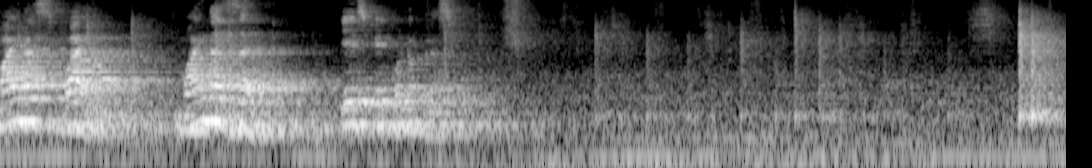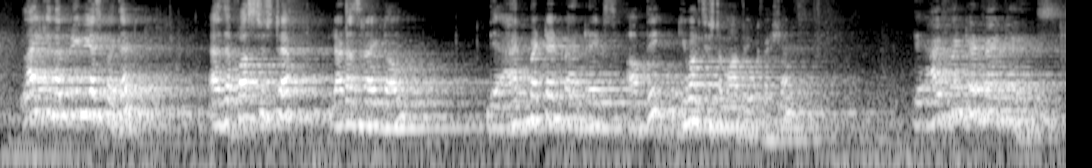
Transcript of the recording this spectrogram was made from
minus y minus z is equal to plus 1 Like in the previous method, as a first step, let us write down the augmented matrix of the given system of equations. The augmented matrix,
